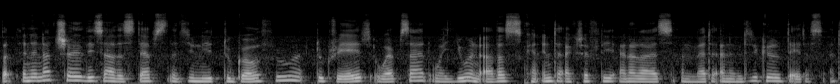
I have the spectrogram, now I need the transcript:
but in a nutshell these are the steps that you need to go through to create a website where you and others can interactively analyze a meta-analytical dataset.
